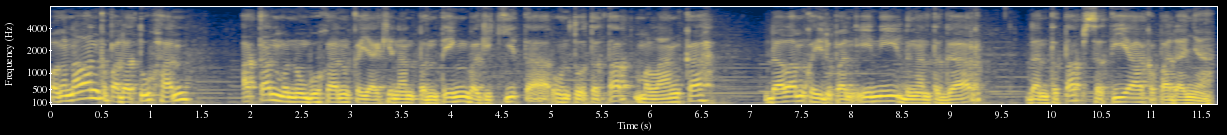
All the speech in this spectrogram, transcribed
Pengenalan kepada Tuhan akan menumbuhkan keyakinan penting bagi kita untuk tetap melangkah dalam kehidupan ini dengan tegar dan tetap setia kepadanya.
